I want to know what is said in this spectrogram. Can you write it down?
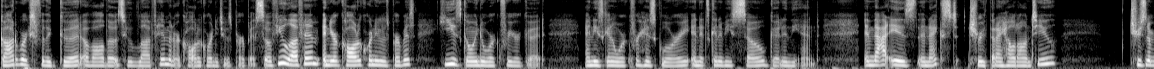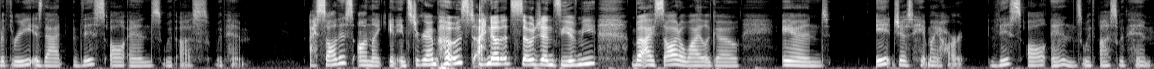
God works for the good of all those who love him and are called according to his purpose. So if you love him and you're called according to his purpose, he is going to work for your good and he's going to work for his glory and it's going to be so good in the end. And that is the next truth that I held on to. Truth number 3 is that this all ends with us with him. I saw this on like an Instagram post. I know that's so Gen Z of me, but I saw it a while ago and it just hit my heart this all ends with us with him.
